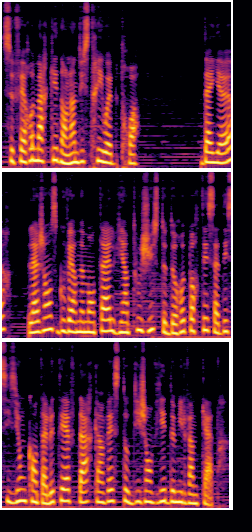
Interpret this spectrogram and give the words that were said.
se fait remarquer dans l'industrie Web 3. D'ailleurs, l'agence gouvernementale vient tout juste de reporter sa décision quant à l'ETF Dark Invest au 10 janvier 2024.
